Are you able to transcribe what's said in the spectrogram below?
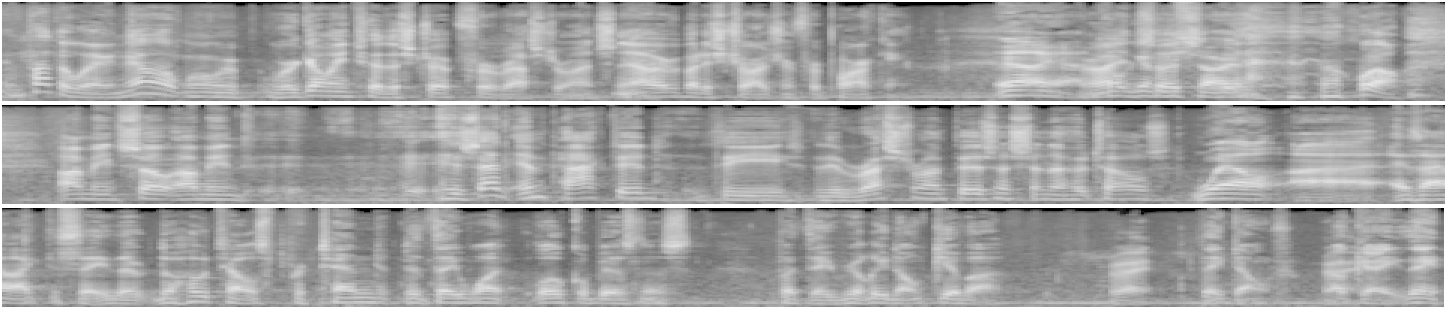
And by the way, now when we're, we're going to the strip for restaurants, now everybody's charging for parking. Yeah, yeah. Right? Don't get me started. well, I mean, so, I mean, has that impacted the, the restaurant business in the hotels? Well, uh, as I like to say, the, the hotels pretend that they want local business, but they really don't give a. Right. They don't. Right. Okay. They.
